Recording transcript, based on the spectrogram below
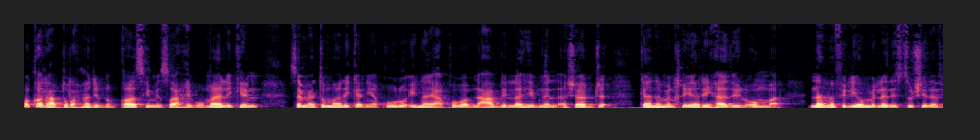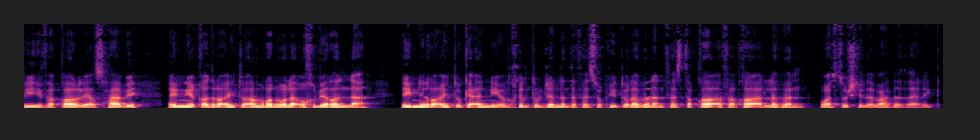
وقال عبد الرحمن بن القاسم صاحب مالك سمعت مالكا يقول إن يعقوب بن عبد الله بن الأشج كان من خيار هذه الأمة. نام في اليوم الذي استشهد فيه فقال لأصحابه إني قد رأيت أمرا ولا أخبرنه. إني رأيت كأني أدخلت الجنة فسقيت لبنا فاستقاء فقاء اللبن واستشهد بعد ذلك.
